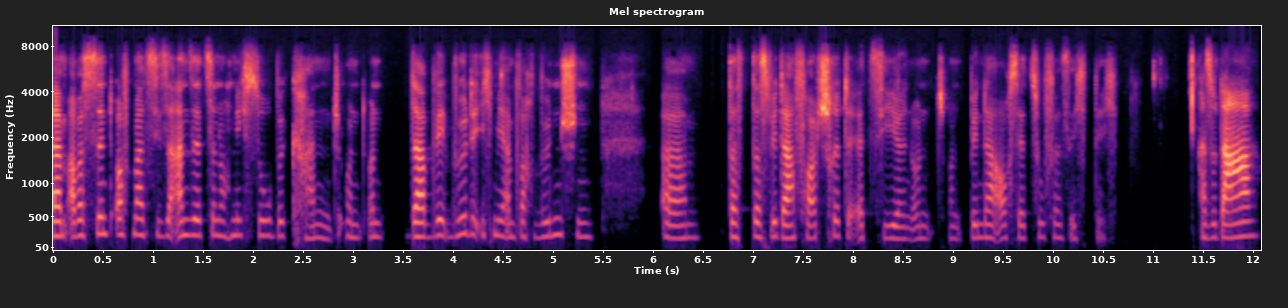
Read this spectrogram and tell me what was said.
Ähm, aber es sind oftmals diese Ansätze noch nicht so bekannt. Und, und da würde ich mir einfach wünschen, ähm, dass, dass wir da Fortschritte erzielen und, und bin da auch sehr zuversichtlich. Also da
